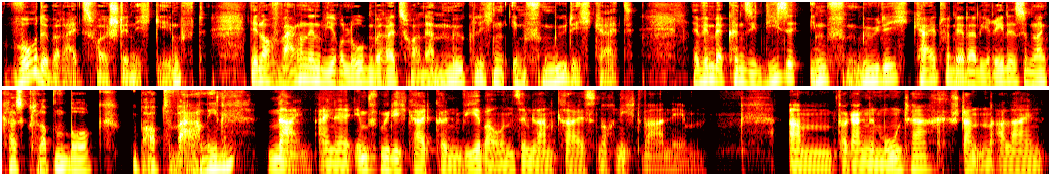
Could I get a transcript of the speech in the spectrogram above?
wurde bereits vollständig geimpft. Dennoch warnen Virologen bereits vor einer möglichen Impfmüdigkeit. Herr Wimberg, können Sie diese Impfmüdigkeit, von der da die Rede ist, im Landkreis Kloppenburg überhaupt wahrnehmen? Nein, eine Impfmüdigkeit können wir bei uns im Landkreis noch nicht wahrnehmen. Am vergangenen Montag standen allein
